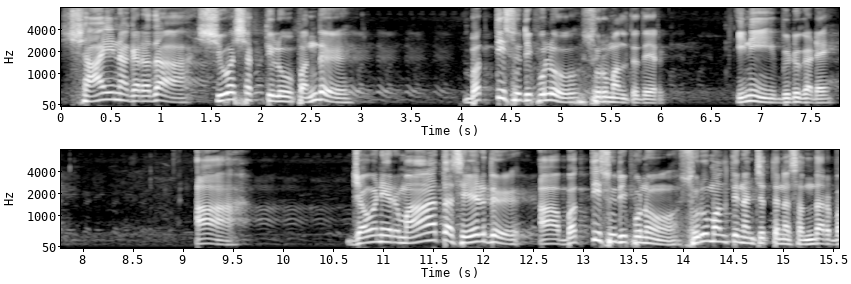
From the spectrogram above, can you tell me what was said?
ಶಾಯಿನಗರದ ಶಿವಶಕ್ತಿಲು ಪಂದು ಭಕ್ತಿ ಸುದಿಪುಲು ಸುರುಮಲ್ತದೇರು. ಇನಿ ಬಿಡುಗಡೆ. ಆ ಜವನಿಯರು ಮಾತ ಸೇರ್ದು ಆ ಭಕ್ತಿ ಸುದಿಪುನು ಸುರುಮಲ್ತಿನಂಚಿತ್ತನ ಸಂದರ್ಭ.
